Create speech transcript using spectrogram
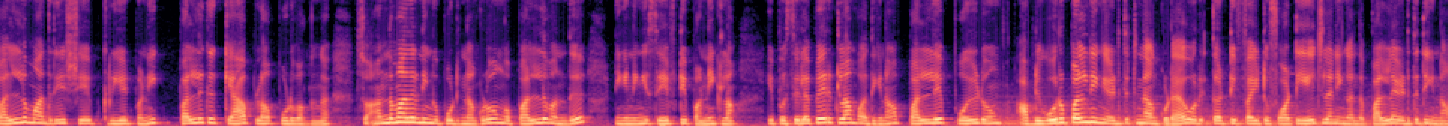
பல்லு மாதிரியே ஷேப் க்ரியேட் பண்ணி பல்லுக்கு கேப்லாம் போடுவாங்கங்க. ஸோ அந்த மாதிரி நீங்கள் போட்டிங்கன்னா கூட உங்கள் பல்லு வந்து நீங்கள் நீங்கள் சேஃப்டி பண்ணிக்கலாம். இப்போ சில பேருக்குலாம் பார்த்தீங்கன்னா பல்லே போயிடும். அப்படி ஒரு பல் நீங்கள் எடுத்துட்டீங்கன்னா கூட ஒரு தேர்ட்டி ஃபைவ் டு ஃபார்ட்டி ஏஜில் நீங்கள் அந்த பல்லை எடுத்துட்டிங்கன்னா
